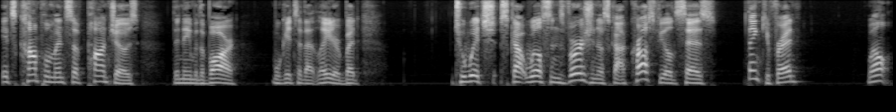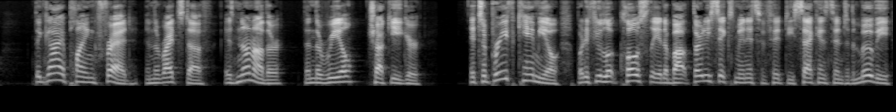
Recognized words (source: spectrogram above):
it's compliments of Pancho's, the name of the bar. We'll get to that later, but to which Scott Wilson's version of Scott Crossfield says, Thank you, Fred. Well, the guy playing Fred in The Right Stuff is none other than the real Chuck Yeager. It's a brief cameo, but if you look closely at about 36 minutes and 50 seconds into the movie,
